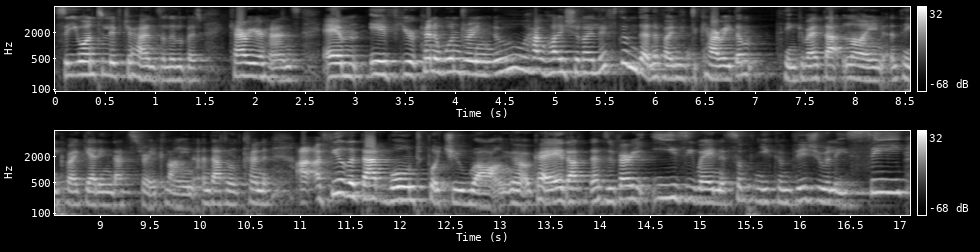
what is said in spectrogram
So you want to lift your hands a little bit, carry your hands. Um, if you're kind of wondering, oh, how high should I lift them then if I need to carry them? Think about that line and think about getting that straight line, and that'll kind of. I feel that that won't put you wrong. Okay, that that's a very easy way, and it's something you can visually see,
